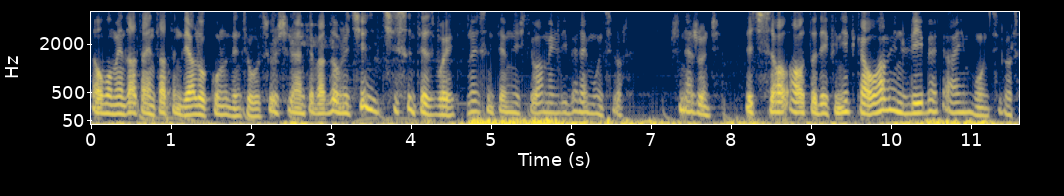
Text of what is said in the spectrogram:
la un moment dat a intrat în dialog cu unul dintre huțuli și le-a întrebat, domnule, ce, ce sunteți voi? Noi suntem niște oameni liberi ai munților. Și ne ajunge. Deci s-au autodefinit ca oameni liberi ai munților.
